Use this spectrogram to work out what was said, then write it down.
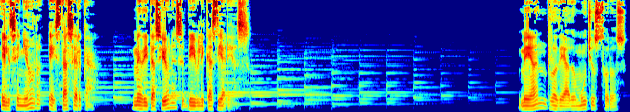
El Señor está cerca. Meditaciones bíblicas diarias. Me han rodeado muchos toros,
